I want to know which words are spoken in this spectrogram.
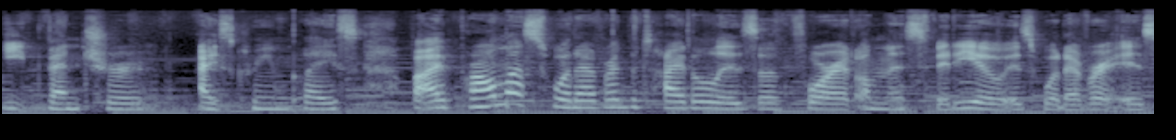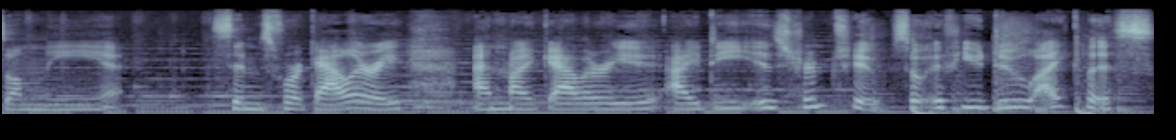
Eatventure ice cream place. But I promise whatever the title is for it on this video is whatever is on the Sims 4 gallery, and my gallery ID is Shrimpchu. So if you do like this,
